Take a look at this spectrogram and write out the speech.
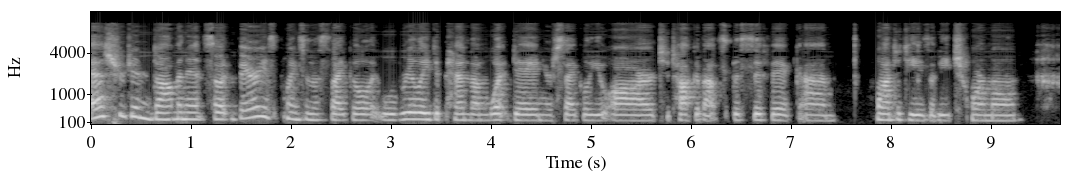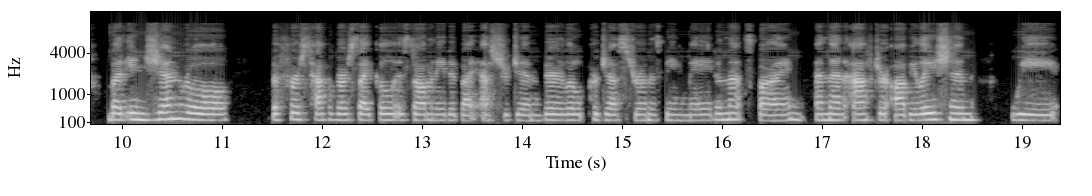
estrogen dominant, so at various points in the cycle, it will really depend on what day in your cycle you are to talk about specific um, quantities of each hormone. But in general, the first half of our cycle is dominated by estrogen. Very little progesterone is being made, and that's fine. And then after ovulation, we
